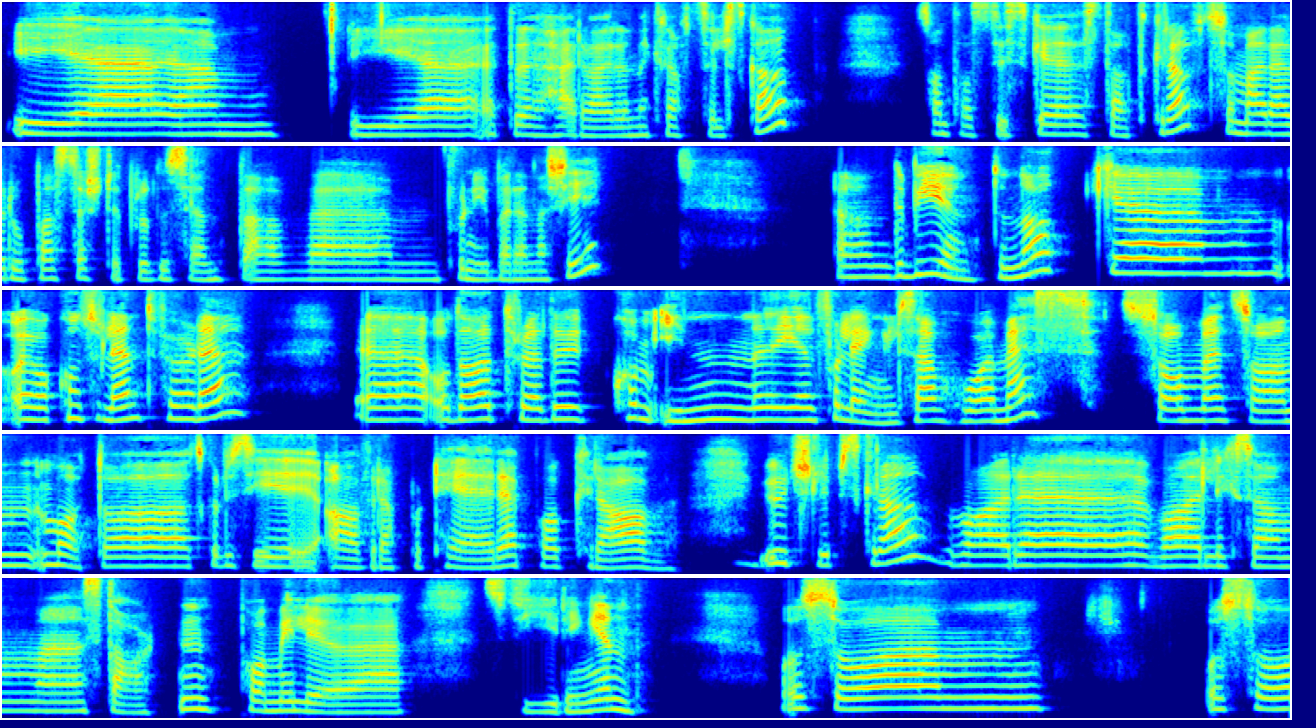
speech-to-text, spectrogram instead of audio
i, eh, i et herværende kraftselskap. Fantastiske Statkraft, som er Europas største produsent av fornybar energi. Det begynte nok, og jeg var konsulent før det, Eh, og da tror jeg det kom inn i en forlengelse av HMS som en sånn måte å skal du si, avrapportere på krav. Utslippskrav var, eh, var liksom eh, starten på miljøstyringen. Og så, mm, og så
